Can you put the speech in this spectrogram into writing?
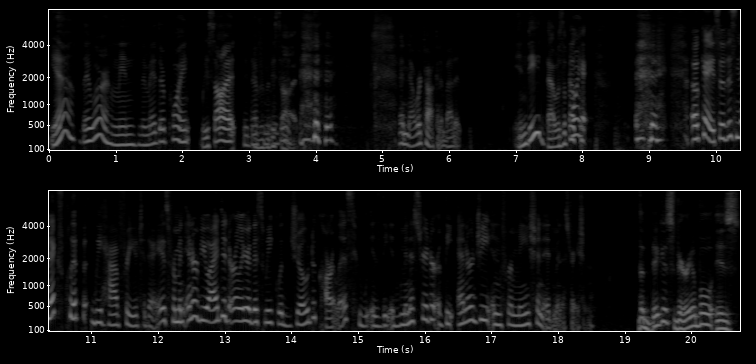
Yeah, they were. I mean, they made their point. We saw it. They definitely Everybody saw it. and now we're talking about it. Indeed, that was the point. Okay. Okay, so this next clip we have for you today is from an interview I did earlier this week with Joe DeCarolis, who is the administrator of the Energy Information Administration. The biggest variable is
